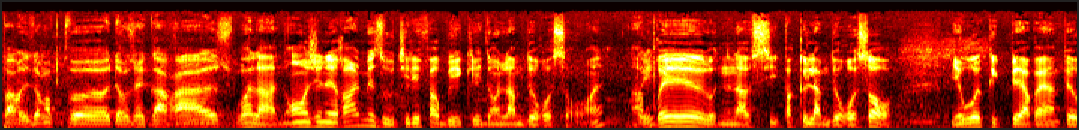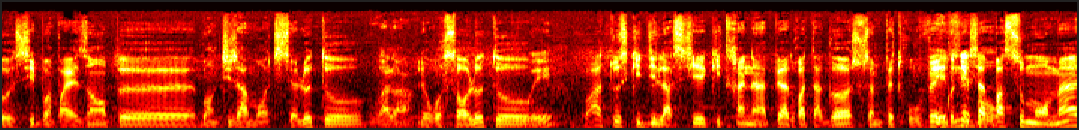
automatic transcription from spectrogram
par exemple, euh, dans un garage Voilà, en général, mes outils, sont fabriqués dans l'âme de ressort. Hein. Après, on a aussi, pas que l'âme de ressort. Mais on récupère un peu aussi, bon, par exemple, euh, bon, petit amortisseur l'auto, voilà. le ressort l'auto. Oui. Voilà, tout ce qui dit l'acier qui traîne un peu à droite à gauche, ça me peut trouver. Et ça passe sous mon main,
